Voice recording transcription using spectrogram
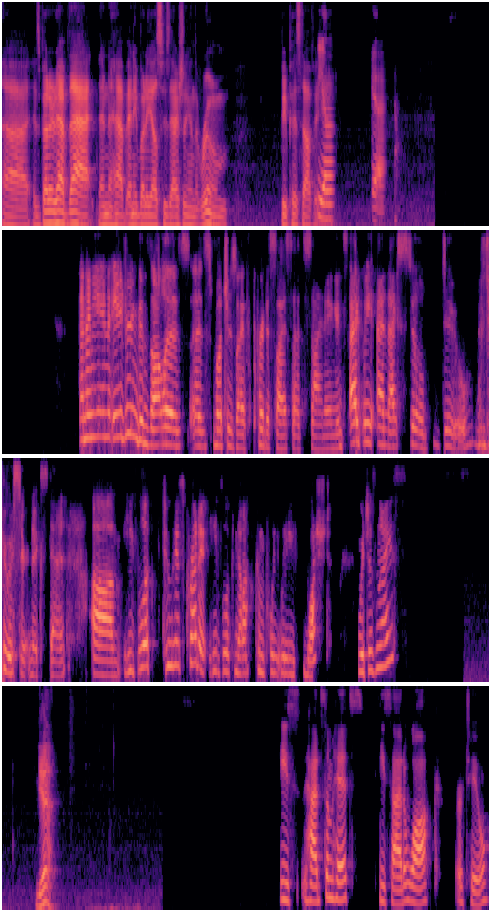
Uh, it's better to have that than to have anybody else who's actually in the room be pissed off at yeah. you. Yeah. And I mean, Adrian Gonzalez, as much as I've criticized that signing, it's I mean, and I still do to a certain extent. Um, he's looked to his credit, he's looked not completely washed, which is nice. Yeah. He's had some hits. He's had a walk or two.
